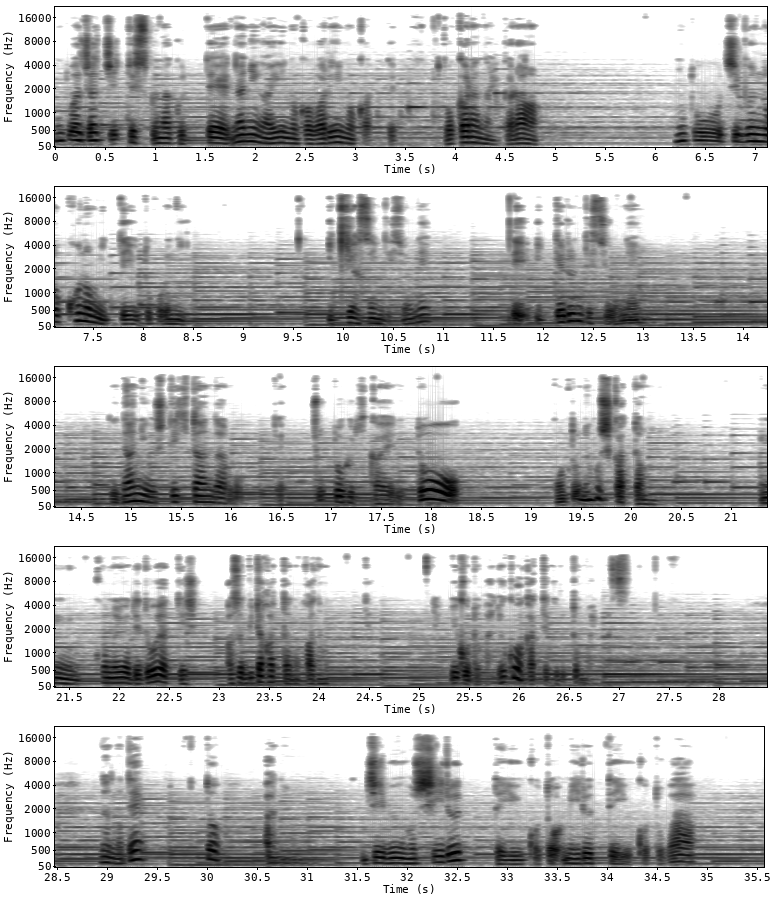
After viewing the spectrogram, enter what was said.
本当はジャッジって少なくって何がいいのか悪いのかってわからないから本当自分の好みっていうところに生きやすいんですよねって言ってるんですよね。で何をしてきたんだろうってちょっと振り返ると本当に欲しかったもの、うん、この世でどうやって遊びたかったのかなっていうことがよく分かってくると思います。なのでとあの自分を知るっていうこと見るっていうことは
